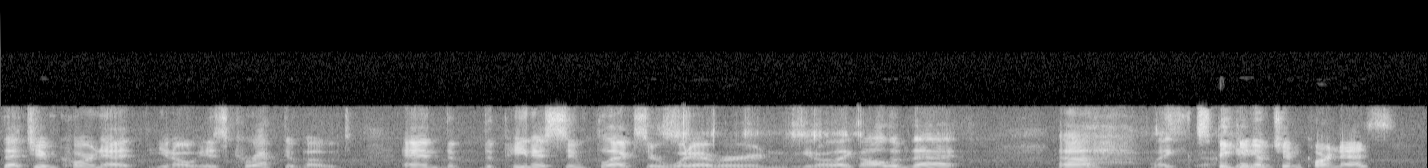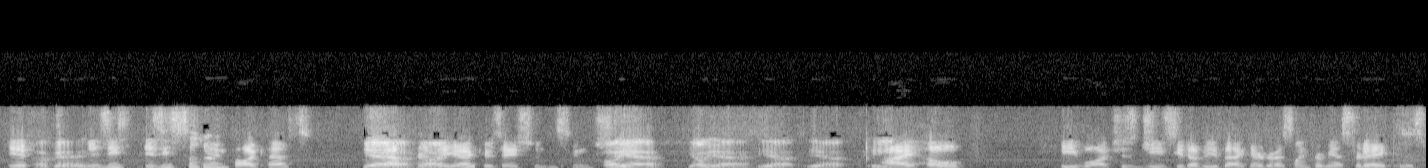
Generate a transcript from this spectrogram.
that jim cornette you know is correct about and the the penis suplex or whatever and you know like all of that uh like Speaking okay. of Jim Cornette, If Okay. is he is he still doing podcasts Yeah. after I- the accusations? And oh, shit? oh yeah. Oh yeah. Yeah. Yeah. He, I hope he watches GCW Backyard Wrestling from yesterday because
